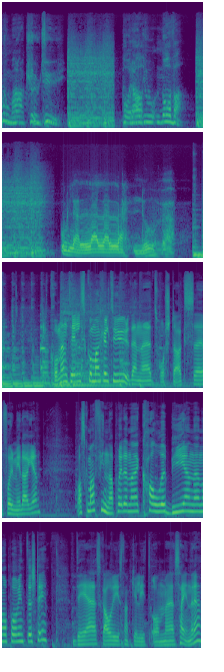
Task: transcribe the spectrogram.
Skumma kultur. På Radio Nova. O-la-la-la-la Nova. Velkommen til Skumma kultur denne torsdags eh, formiddagen. Hva skal man finne på i denne kalde byen eh, nå på vinterstid? Det skal vi snakke litt om eh, seinere.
